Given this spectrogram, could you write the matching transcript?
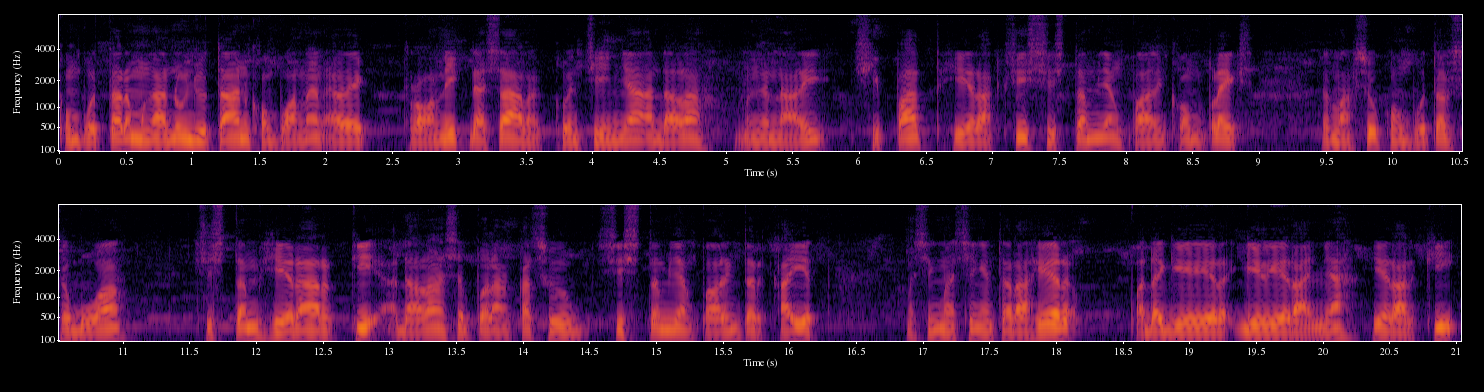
komputer mengandung jutaan komponen elektronik dasar. Kuncinya adalah mengenali sifat hierarki sistem yang paling kompleks, termasuk komputer sebuah sistem hierarki adalah seperangkat subsistem yang paling terkait. Masing-masing yang terakhir pada gilir, gilirannya hierarki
